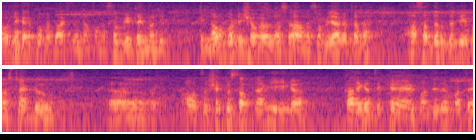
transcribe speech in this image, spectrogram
ಅವ್ರನ್ನೇ ಕರ್ಕೊಂಬಂದು ಹಾಕಿದೆ ನಮ್ಮ ಅಸೆಂಬ್ಲಿ ಟೈಮಲ್ಲಿ ಇಲ್ಲಿ ನವಂಬರ್ ಡಿಸೆಂಬರಲ್ಲಿ ಅಸ, ಅಸೆಂಬ್ಲಿ ಆಗುತ್ತಲ್ಲ, ಆ ಸಂದರ್ಭದಲ್ಲಿ ಬಸ್ ಸ್ಟ್ಯಾಂಡು ಅವತ್ತು ಶಂಕುಸ್ಥಾಪನೆ ಆಗಿ ಈಗ ಕಾರ್ಯಗತಕ್ಕೆ ಬಂದಿದೆ. ಮತ್ತು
